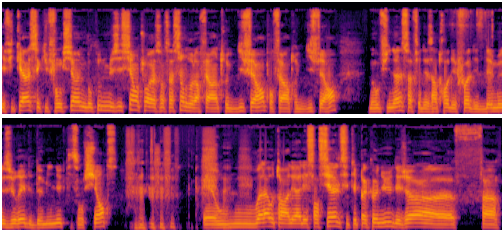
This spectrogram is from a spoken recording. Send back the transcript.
efficace et qui fonctionne. Beaucoup de musiciens ont toujours la sensation de vouloir faire un truc différent pour faire un truc différent. mais au final, ça fait des intros des fois des démesurées de deux minutes qui sont chiantes. et où, voilà, autant aller à l'essentiel. Si t'es pas connu, déjà, euh, enfin,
